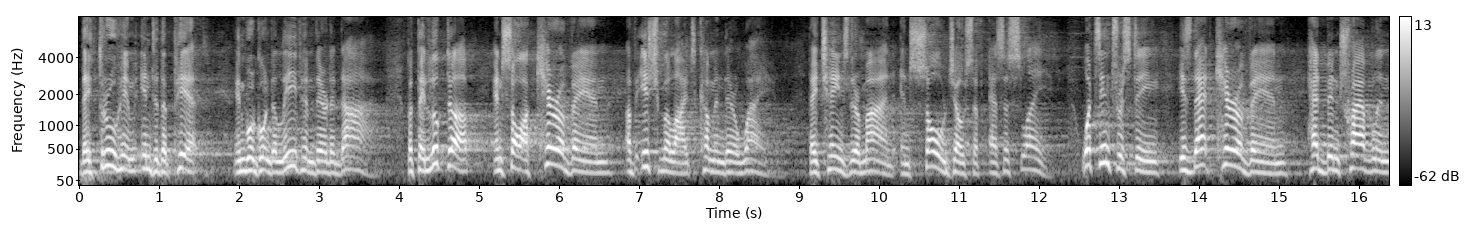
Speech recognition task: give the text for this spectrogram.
they threw him into the pit and were going to leave him there to die. But they looked up and saw a caravan of Ishmaelites coming their way. They changed their mind and sold Joseph as a slave. What's interesting is that caravan had been traveling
